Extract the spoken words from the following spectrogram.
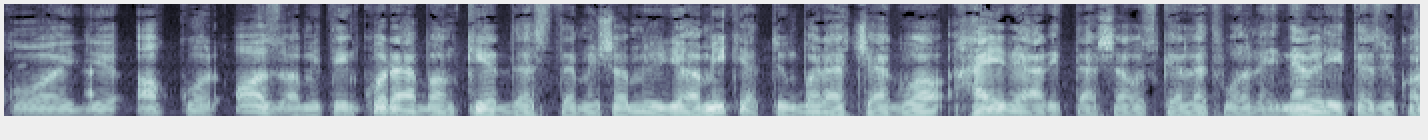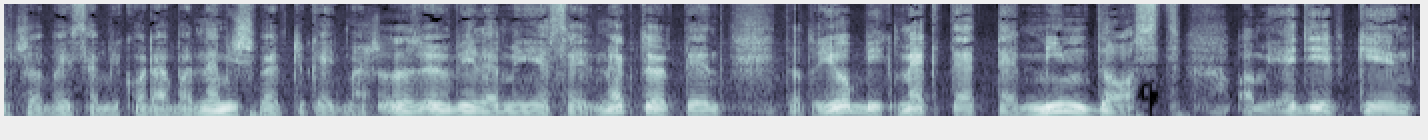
Hogy akkor az, amit én korábban kérdeztem, és ami ugye a mi kettőnk barátsága helyreállításához kellett volna egy nem létező kapcsolatban, hiszen mi korábban nem ismertük egymást, az az ön véleménye szerint megtörtént, tehát a Jobbik megtette mindazt, ami egyébként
